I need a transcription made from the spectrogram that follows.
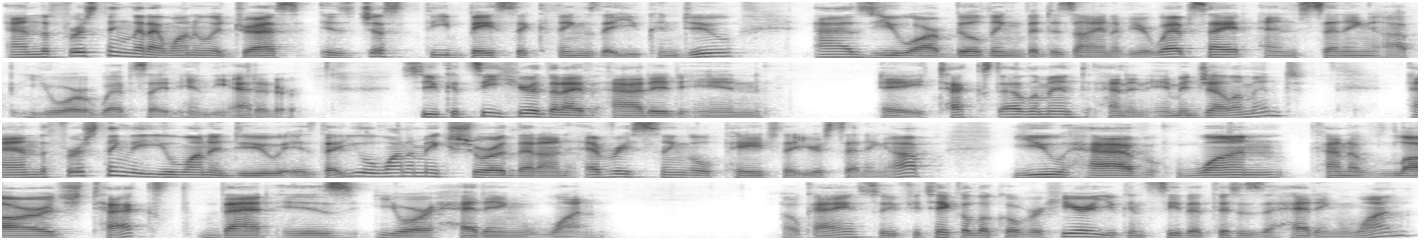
And the first thing that I want to address is just the basic things that you can do as you are building the design of your website and setting up your website in the editor. So you can see here that I've added in a text element and an image element. And the first thing that you'll want to do is that you'll want to make sure that on every single page that you're setting up, you have one kind of large text that is your heading one. Okay, so if you take a look over here, you can see that this is a heading one,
